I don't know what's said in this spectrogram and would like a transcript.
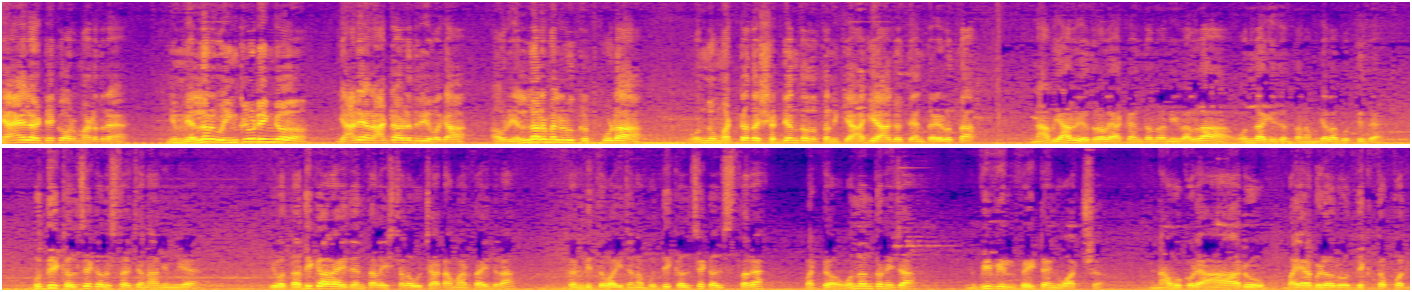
ನ್ಯಾಯಾಲಯ ಟೇಕ್ ಓವರ್ ಮಾಡಿದ್ರೆ ನಿಮ್ಮೆಲ್ಲರಿಗೂ ಇನ್ಕ್ಲೂಡಿಂಗ್ ಯಾರ್ಯಾರು ಆಟ ಆಡಿದ್ರಿ ಇವಾಗ, ಅವ್ರ ಎಲ್ಲರ ಮೇಲೂ ಕೂಡ ಒಂದು ಮಟ್ಟದ ಷಡ್ಯಂತ್ರದ ತನಿಖೆ ಆಗೇ ಆಗುತ್ತೆ ಅಂತ ಹೇಳುತ್ತಾ ನಾವ್ ಯಾರು ಎದುರಲ್ಲ, ಯಾಕಂತಂದ್ರೆ ನೀವೆಲ್ಲ ಒಂದಾಗಿದೆ ಅಂತ ನಮಗೆಲ್ಲ ಗೊತ್ತಿದೆ. ಬುದ್ಧಿ ಕಲಿಸೇ ಕಲಿಸ್ತಾರೆ ಜನ ನಿಮಗೆ. ಇವತ್ತು ಅಧಿಕಾರ ಇದೆ ಅಂತೆಲ್ಲ ಇಷ್ಟೆಲ್ಲ ಉಚ್ಚಾಟ ಮಾಡ್ತಾ ಇದ್ದೀರಾ? ಖಂಡಿತವಾಗಿ ಜನ ಬುದ್ಧಿ ಕಲಿಸೇ ಕಲಿಸ್ತಾರೆ, ಬಟ್ ಒಂದಂತೂ ನಿಜ we will wait and watch ನಾವು ಕೂಡ ಯಾರು ಭಯ ಬೀಳೋರು ದಿಕ್ ತಪ್ಪೋರು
